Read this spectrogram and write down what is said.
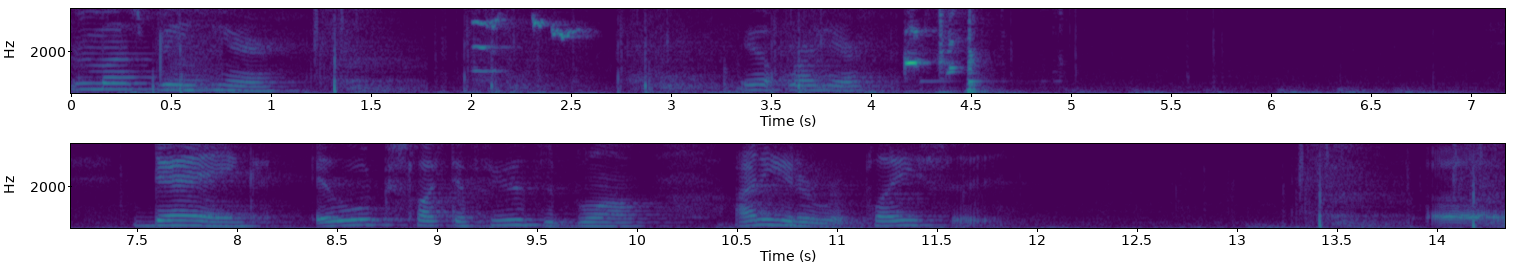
It must be in here. Yep, right here. Dang, it looks like the fuse is blown. I need to replace it. Uh,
